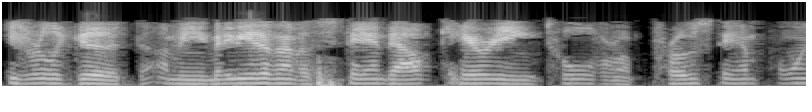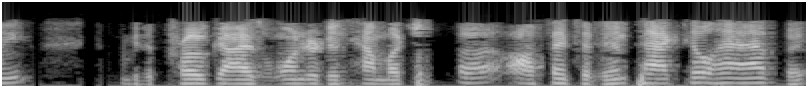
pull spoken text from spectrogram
he's really good. I mean, maybe he doesn't have a standout carrying tool from a pro standpoint. Maybe the pro guys wonder just how much uh, offensive impact he'll have, but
